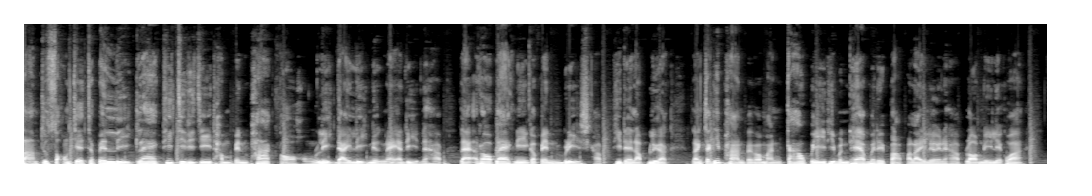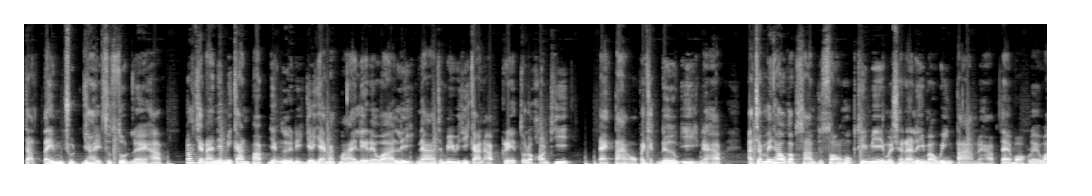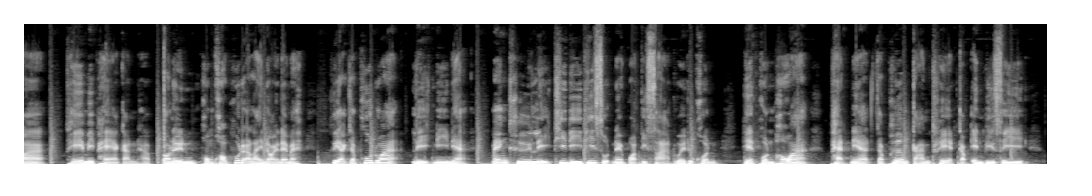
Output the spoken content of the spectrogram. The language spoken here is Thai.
3.27 จะเป็นลีกแรกที่ GDG ทำเป็นภาคต่อของลีกใดลีกหนึ่งในอดีตนะครับ และรอบแรกนี้ก็เป็น Breach ครับ ที่ได้รับเลือก หลังจากที่ผ่านไปประมาณ 9 ปีที่มันแทบไม่ได้ปรับอะไรเลยนะครับ รอบนี้เรียกว่าจัดเต็มชุดใหญ่สุดๆเลยครับ นอกจากนั้นยังมีการปรับอย่างอื่นอีกเยอะแยะมากมาย เรียกได้ว่าลีกหน้าจะมีวิธีการอัปเกรดตัวละครที่แตกต่างออกไปจากเดิมอีกนะครับ อาจจะไม่เท่ากับ 3.26 ที่มี Mercenary มาวิ่งตามนะครับ แต่บอกเลยว่าเท่ไม่แพ้กันครับ ก่อนอื่นผมขอพูดอะไรหน่อยได้ไหม คืออยากจะพูดว่าลีกนี้เนี่ยแม่งคือลีกที่ดีที่สุดในประวัติศาสตร์ด้วยทุกคน เหตุผลเพราะว่าแพทเนี้ยจะเพิ่มการเทรดกับ NPC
